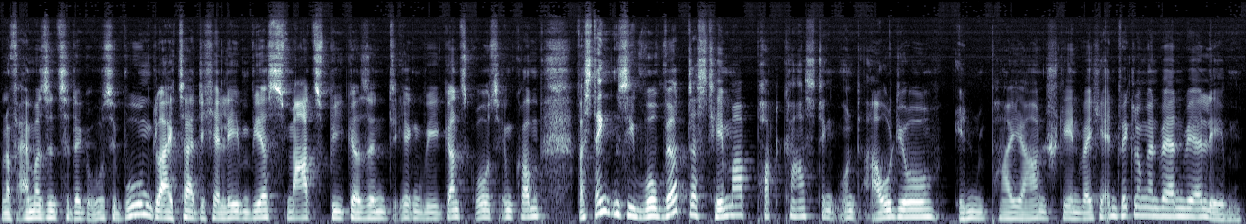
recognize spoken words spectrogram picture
und auf einmal sind sie der große Boom. Gleichzeitig erleben wir, Smart Speaker sind irgendwie ganz groß im Kommen. Was denken Sie, wo wird das Thema Podcasting und Audio in ein paar Jahren stehen? Welche Entwicklungen werden wir erleben?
